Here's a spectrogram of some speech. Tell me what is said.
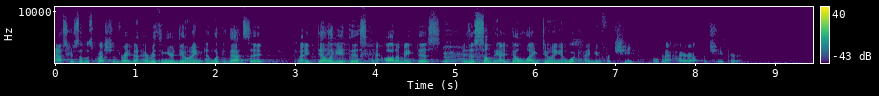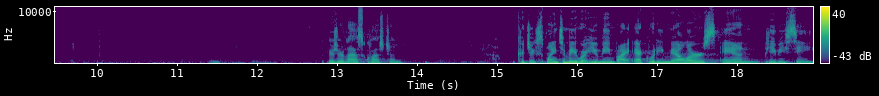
Ask yourself those questions. Write down everything you're doing and look at that and say, can I delegate this? Can I automate this? Is this something I don't like doing? And what can I do for cheap? How can I hire out for cheap here? Here's your last question. Could you explain to me what you mean by equity mailers and PPC?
